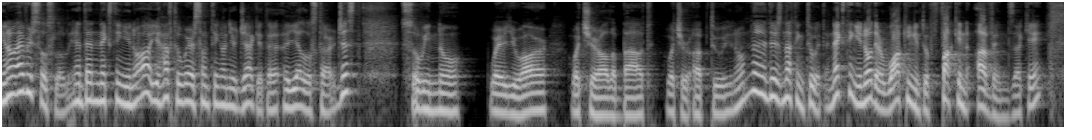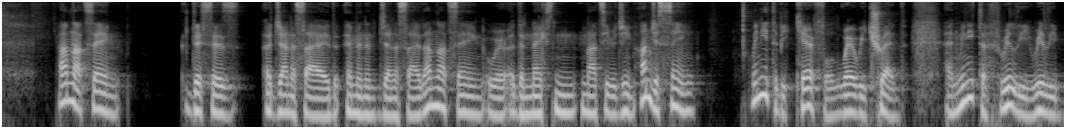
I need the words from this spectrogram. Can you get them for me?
You know ever so slowly. And then next thing you know oh you have to wear something on your jacket a, a yellow star just so we know where you are what you're all about what you're up to you know? No, there's nothing to it. And next thing you know they're walking into fucking ovens okay? I'm not saying this is a genocide imminent genocide. I'm not saying we're the next nazi regime. I'm just saying we need to be careful where we tread and we need to really really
